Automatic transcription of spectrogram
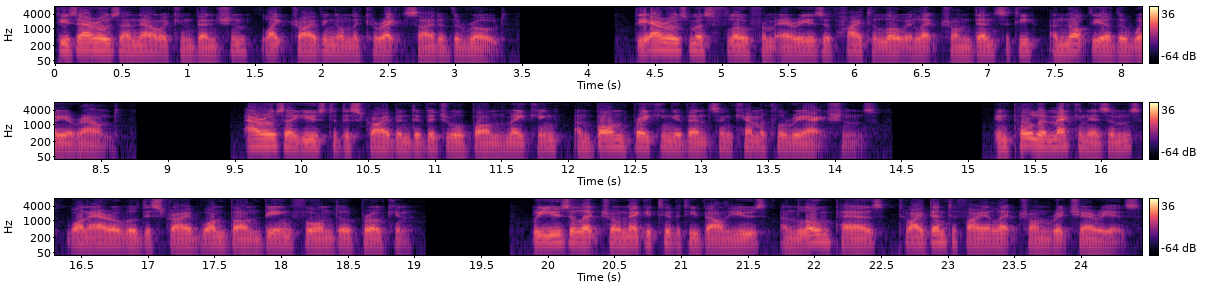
These arrows are now a convention, like driving on the correct side of the road. The arrows must flow from areas of high to low electron density and not the other way around. Arrows are used to describe individual bond making and bond breaking events and chemical reactions. In polar mechanisms, one arrow will describe one bond being formed or broken. We use electronegativity values and lone pairs to identify electron-rich areas.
